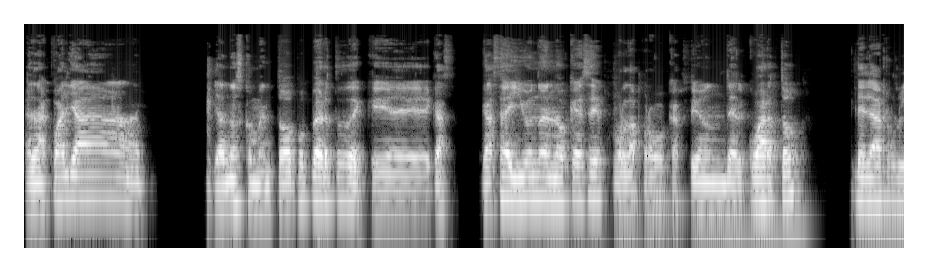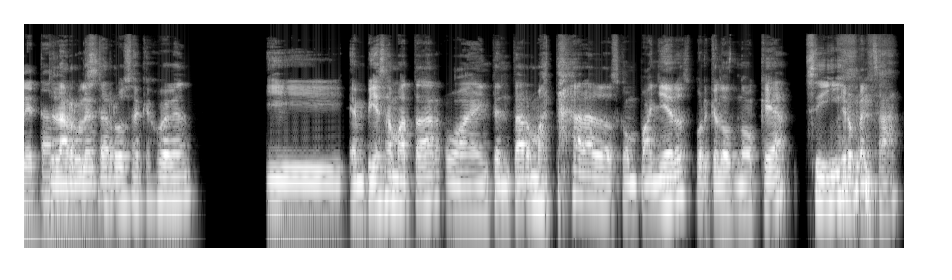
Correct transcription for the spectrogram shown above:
en la cual ya, ya nos comentó Poperto de que Gas- Gaza y uno enloquece por la provocación del cuarto, De la ruleta. de la ruleta rusa que juegan, y empieza a matar o a intentar matar a los compañeros porque los noquea, Sí. quiero pensar.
